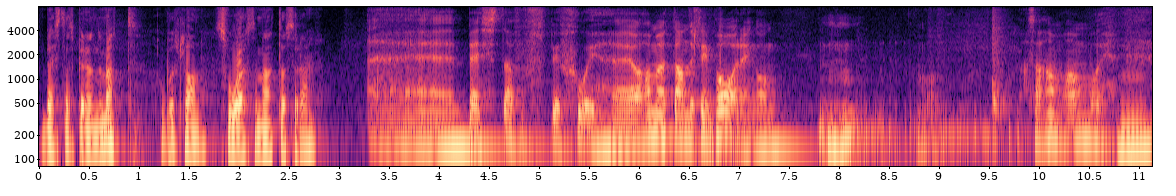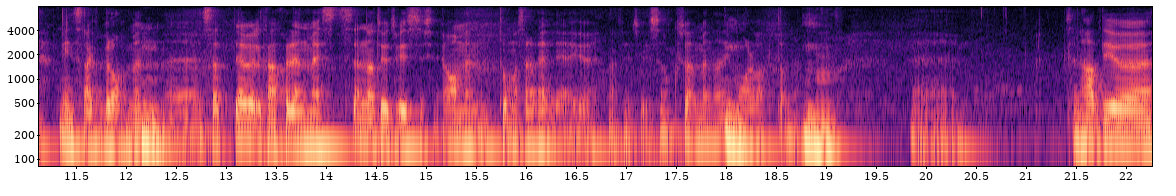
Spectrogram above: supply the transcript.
bästa spelaren du mött? Fotbollsplan? Svårast att möta sådär? Eh, bästa... Oj, jag har mött Anders Limpar en gång. Mhm. Alltså han, han var ju Mm. minst sagt bra. Men, Mm. så det är väl kanske den mest. Sen naturligtvis, ja men Thomas Ravelli är ju naturligtvis också, men han är Mm. målvakt då. Men, Mm. eh, sen hade ju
